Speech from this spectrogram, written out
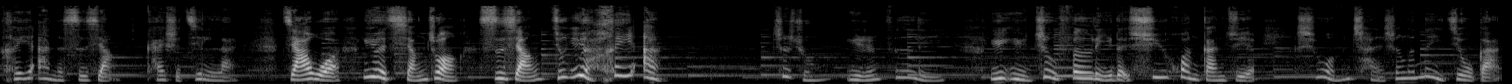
黑暗的思想开始进来，假我越强壮，思想就越黑暗。这种与人分离、与宇宙分离的虚幻感觉，使我们产生了内疚感。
